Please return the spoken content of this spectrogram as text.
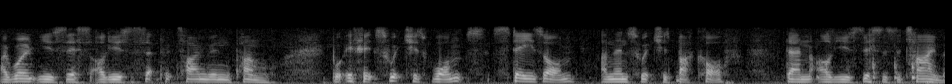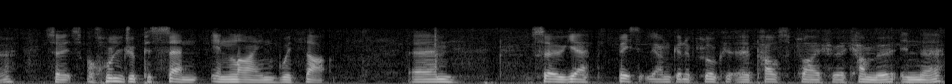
I won't use this, I'll use a separate timer in the panel. But if it switches once, stays on, and then switches back off, then I'll use this as the timer so it's 100% in line with that um, so yeah basically I'm going to plug a power supply for a camera in there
